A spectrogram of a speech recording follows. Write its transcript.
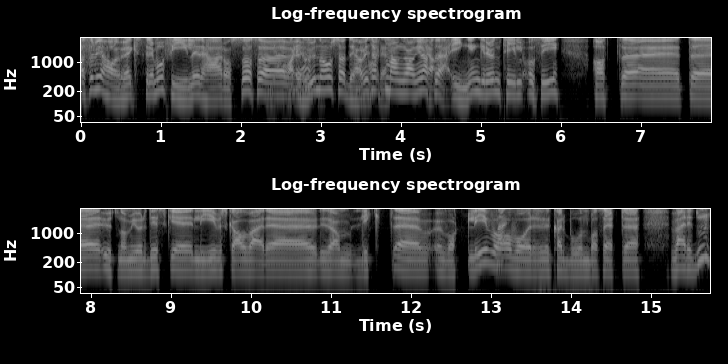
Altså, Vi har jo ekstremofiler her også, så har det, who altså. knows? Det har vi Vi har sagt det. mange ganger, at Ja. det er ingen grunn til å si at eh, et eh, utenomjordisk eh, liv skal være liksom, likt vårt liv og vår karbonbaserte verden.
